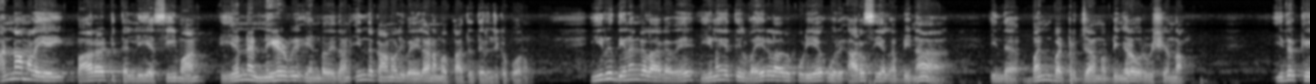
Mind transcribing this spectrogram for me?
அண்ணாமலையை பாராட்டி தள்ளிய சீமான் என்ன நிகழ்வு என்பதை தான் இந்த காணொளி வாயிலாக நம்ம பார்த்து தெரிஞ்சுக்க போகிறோம் இரு தினங்களாகவே இணையத்தில் வைரலாகக்கூடிய ஒரு அரசியல் அப்படின்னா இந்த பன் பட்டர் ஜாம் அப்படிங்கிற ஒரு விஷயந்தான் இதற்கு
